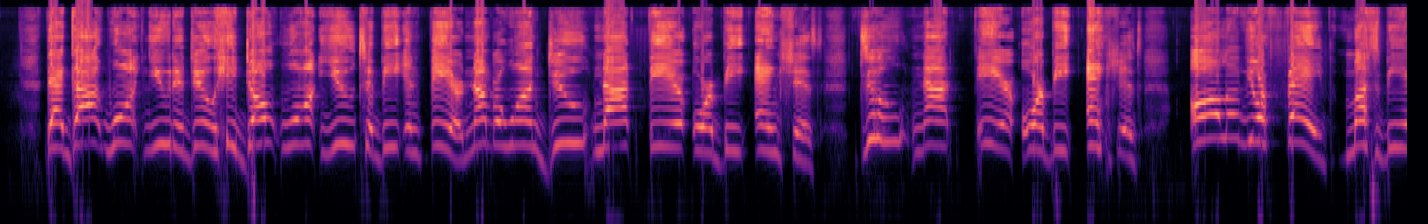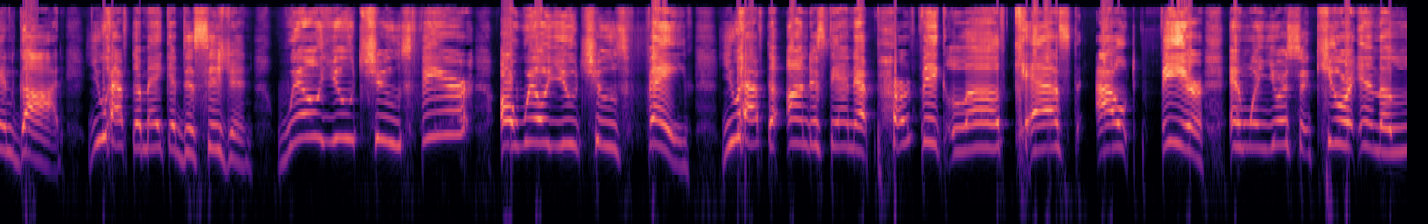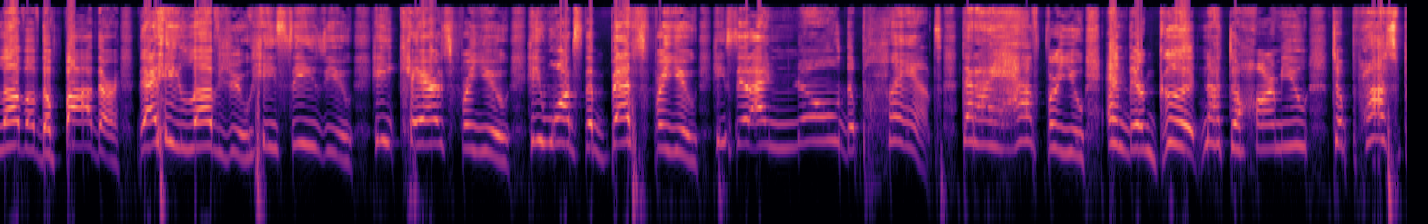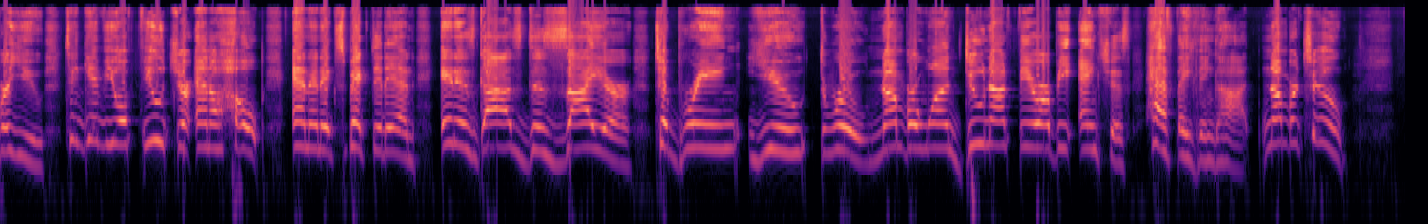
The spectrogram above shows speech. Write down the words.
that God want you to do. He don't want you to be in fear. Number 1, do not fear or be anxious. Do not fear or be anxious. All of your faith must be in God. You have to make a decision. Will you choose fear or will you choose faith? You have to understand that perfect love casts out fear. And when you're secure in the love of the Father, that He loves you, He sees you, He cares for you, He wants the best for you. He said, I know the plans that I have for you, and they're good, not to harm you, to prosper you, to give you a future and a hope and an expected end. It is God's desire to bring you through. Number one, do not fear or be anxious. Have faith in God. Number two,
